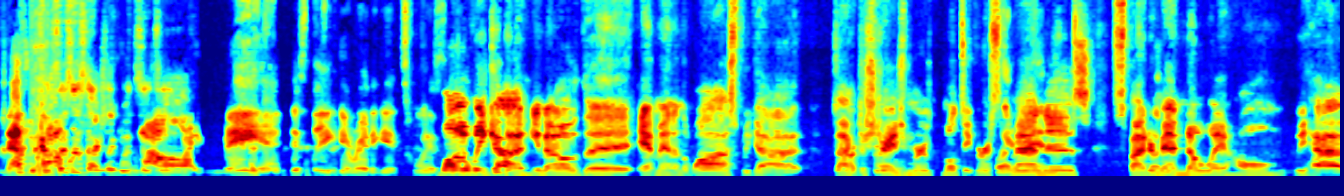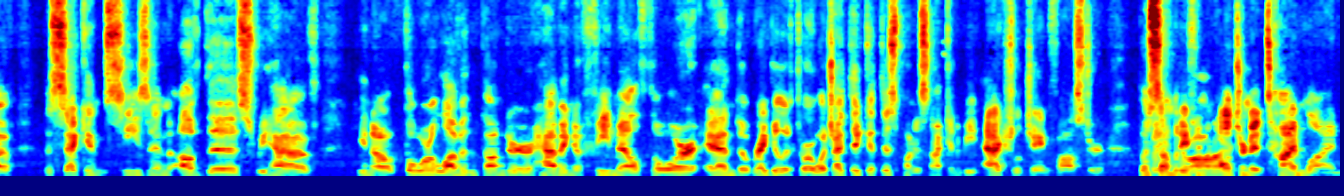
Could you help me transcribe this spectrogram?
That's what Because I this is actually what thinking. sets I was off. like, man, this thing get ready to get twisted. Well, we got you know the Ant Man and the Wasp. We got Doctor Doctor Strange, Strange. Multiverse of Spider-Man. Madness, Spider Man No Way Home. We have the the second season of this. We have, you know, Thor: Love and Thunder having a female Thor and a regular Thor, which I think at this point is not going to be actual Jane Foster, but Thank somebody from an alternate timeline.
